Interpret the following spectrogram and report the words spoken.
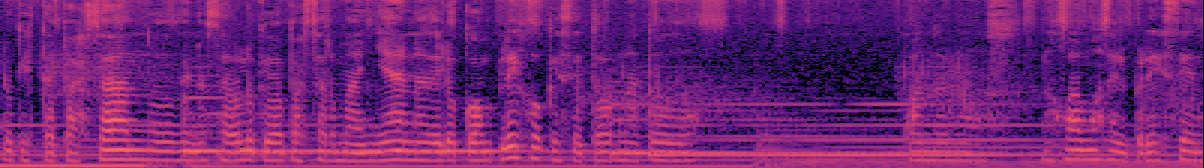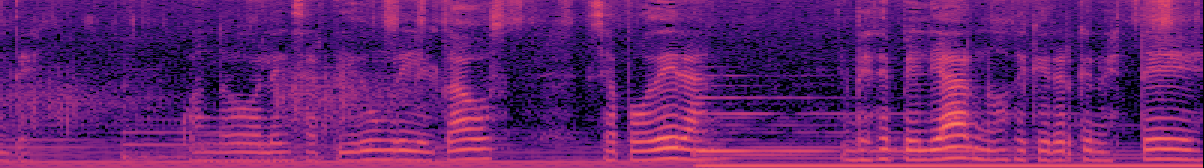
lo que está pasando, de no saber lo que va a pasar mañana, de lo complejo que se torna todo cuando nos, nos vamos del presente la incertidumbre y el caos se apoderan, en vez de pelearnos, de querer que no esté,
